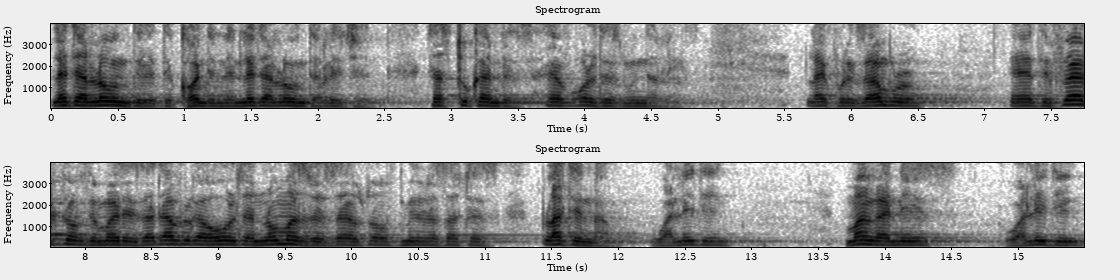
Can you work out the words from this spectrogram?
let alone the, the continent, let alone the region. Just two countries have all these minerals. Like, for example, uh, the fact of the matter is that Africa holds enormous reserves of minerals such as platinum, we're leading, manganese, we're leading,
